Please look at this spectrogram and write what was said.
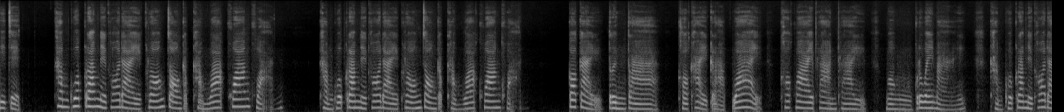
ที่ 7คำควบกล้ำในข้อใดคล้องจองกับคำว่าขว้างขวานคำควบกล้ำในข้อใดคล้องจองกับคำว่าขว้างขวานกอไก่ตรึงตรา ขอไข่กราบไหว้ คอควายพรานไพร งองูกล้วยไม้คำควบกล้ำในข้อใด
